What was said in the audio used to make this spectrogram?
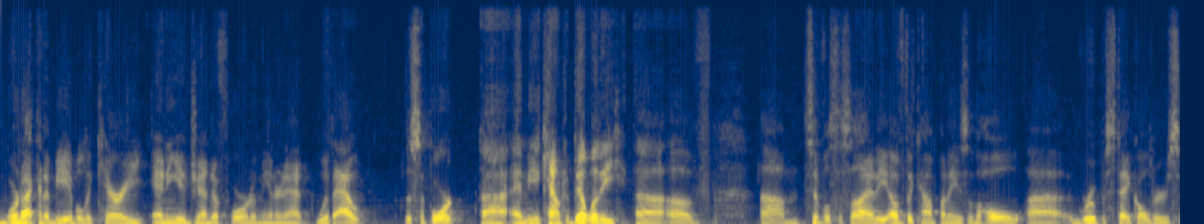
we're not going to be able to carry any agenda forward on the internet without the support uh, and the accountability uh, of civil society, of the companies, of the whole uh, group of stakeholders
